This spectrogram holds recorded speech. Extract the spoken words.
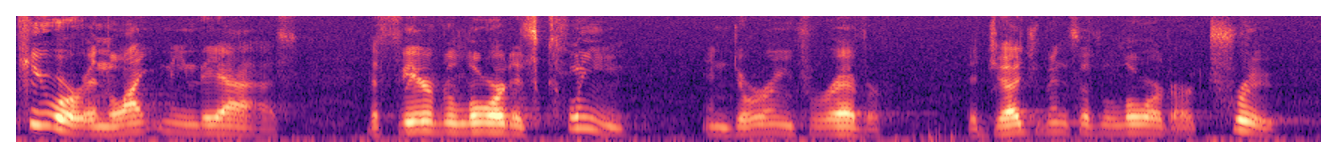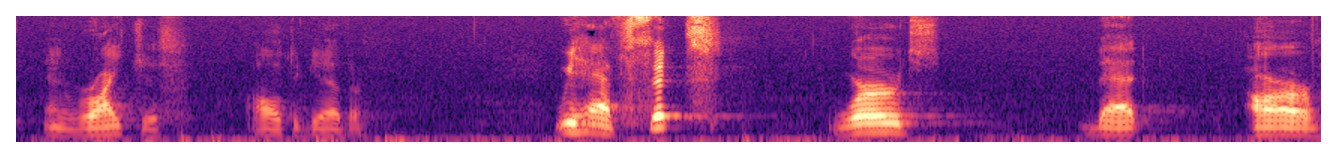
pure, enlightening the eyes. The fear of the Lord is clean, enduring forever. The judgments of the Lord are true and righteous altogether. We have six words that are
